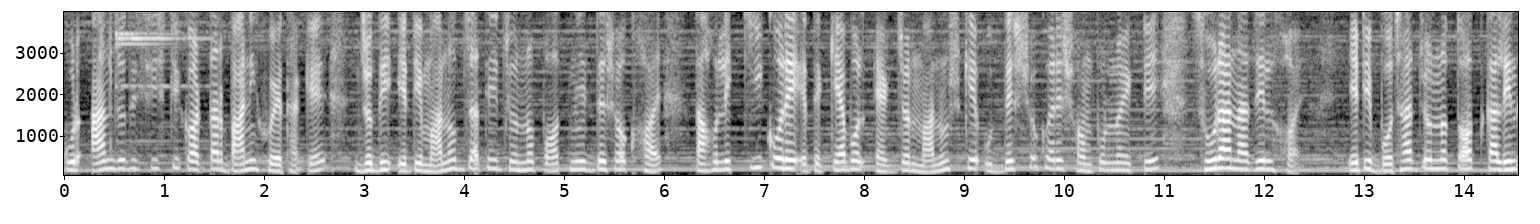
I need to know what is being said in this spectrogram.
কুরআন যদি সৃষ্টিকর্তার বাণী হয়ে থাকে, যদি এটি মানবজাতির জন্য পথ নির্দেশক হয়, তাহলে কি করে এতে কেবল একজন মানুষকে উদ্দেশ্য করে সম্পূর্ণ একটি সুরা নাজিল হয়? এটি বোঝার জন্য তৎকালীন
